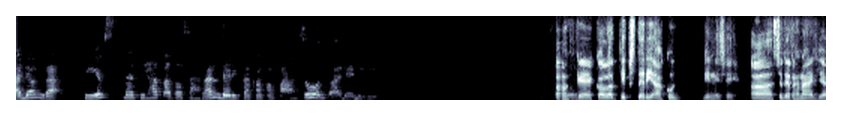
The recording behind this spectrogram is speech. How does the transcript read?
ada nggak tips, nasihat, atau saran dari kakak-kakak asuh untuk adik-adiknya? Oke, kalau tips dari aku gini sih, uh, sederhana aja.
